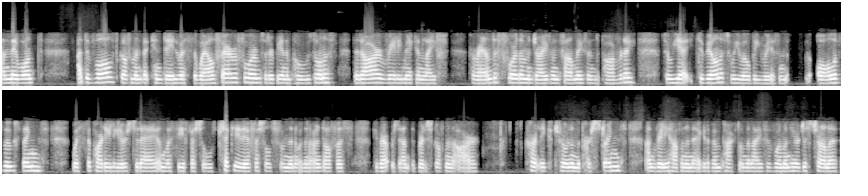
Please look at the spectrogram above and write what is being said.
and they want a devolved government that can deal with the welfare reforms that are being imposed on us that are really making life horrendous for them and driving families into poverty. So, yeah, to be honest, we will be raising all of those things with the party leaders today and with the officials, particularly the officials from the Northern Ireland office who represent the British government are currently controlling the purse strings and really having a negative impact on the lives of women who are just trying to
